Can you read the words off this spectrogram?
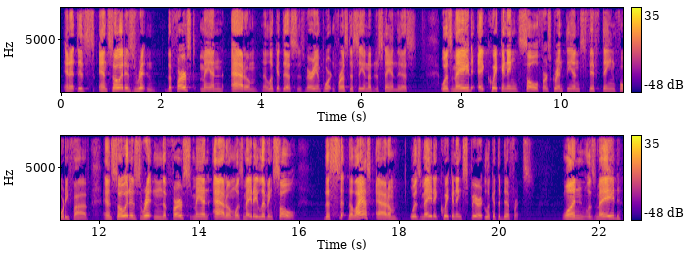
And it is and so it is written, the first man, Adam, now look at this, it's very important for us to see and understand this, was made a quickening soul. 1 Corinthians 15, 45. And so it is written, the first man, Adam, was made a living soul. The, the last Adam was made a quickening spirit. Look at the difference. One was made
